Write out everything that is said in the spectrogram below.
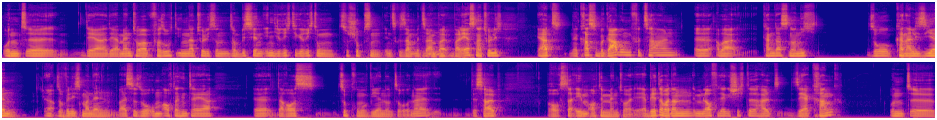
Und äh, der, der Mentor versucht ihn natürlich so, ein- so ein bisschen in die richtige Richtung zu schubsen insgesamt mit seinem, weil, weil er ist natürlich, er hat eine krasse Begabung für Zahlen, äh, aber kann das noch nicht so kanalisieren, Ja. so will ich es mal nennen, weißt du, so um auch dann hinterher äh, daraus zu promovieren und so. Ne? Deshalb brauchst du da eben auch den Mentor. Er wird aber dann im Laufe der Geschichte halt sehr krank und äh,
